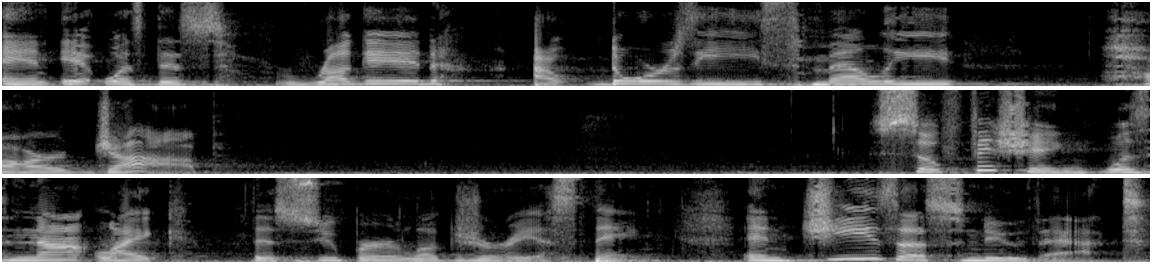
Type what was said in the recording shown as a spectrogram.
and it was this rugged, outdoorsy, smelly, hard job. So, fishing was not like this super luxurious thing. And Jesus knew that.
